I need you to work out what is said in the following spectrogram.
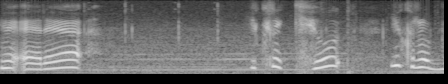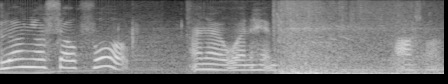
You idiot. You could have killed, you could have blown yourself up. I know it wasn't him. Awesome.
